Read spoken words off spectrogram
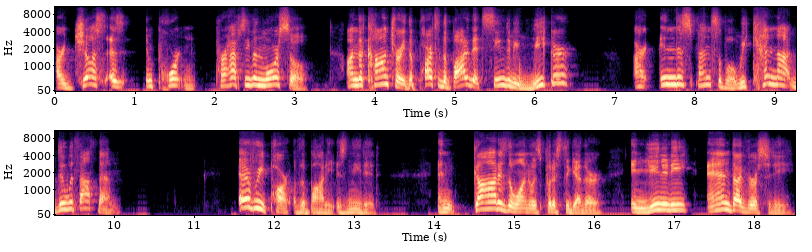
are just as important, perhaps even more so, on the contrary, the parts of the body that seem to be weaker are indispensable. We cannot do without them. Every part of the body is needed. And God is the one who has put us together in unity and diversity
